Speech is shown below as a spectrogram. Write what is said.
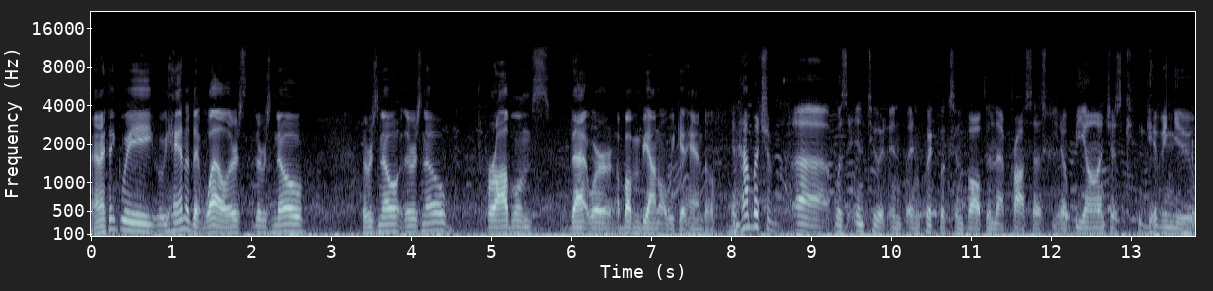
and I think we, we handled it well. There's, there was no, there was no, there was no problems that were above and beyond what we could handle. And how much of, uh, was Intuit and, and, QuickBooks involved in that process, you know, beyond just giving you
